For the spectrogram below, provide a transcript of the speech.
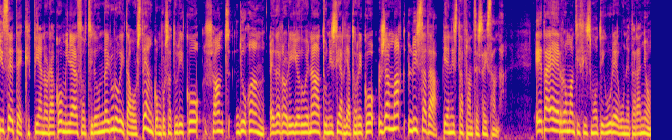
Bizetek pianorako mila zortzireun da irurogeita bostean komposaturiko Chant Duran ederrori jo duena Tunisiar jatorriko Jean-Marc Luisada pianista frantzesa izan da. Eta e romantizismoti gure egunetaraino,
